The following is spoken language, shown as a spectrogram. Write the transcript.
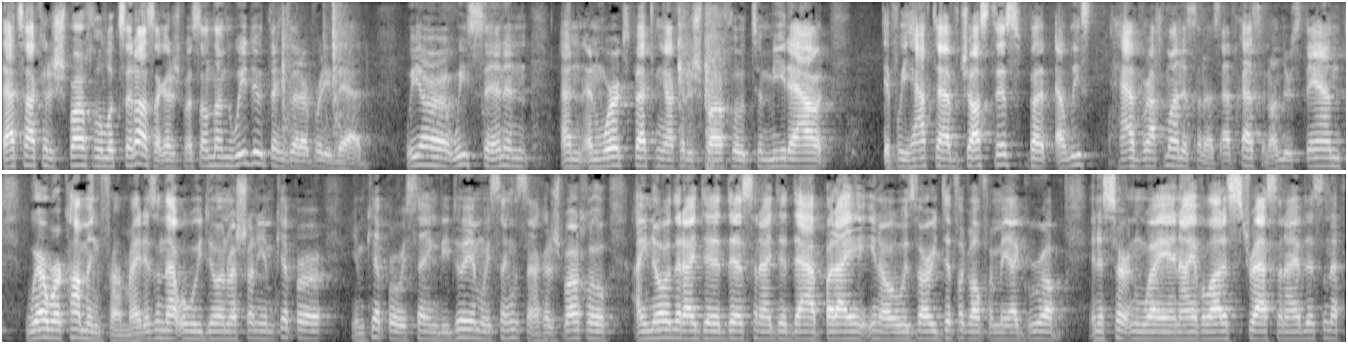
That's how Kadosh Baruch Hu looks at us. Sometimes we do things that are pretty bad. We are we sin and and, and we're expecting Hakadosh Baruch Hu to mete out if we have to have justice, but at least have Rahmanis on us, have Chesed, understand where we're coming from, right? Isn't that what we do in Rosh Hashanah Yom Kippur? Yom Kippur, we're saying Viduyim, we're saying, listen, HaKadosh Baruch Hu, I know that I did this and I did that, but I, you know, it was very difficult for me. I grew up in a certain way and I have a lot of stress and I have this and that.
